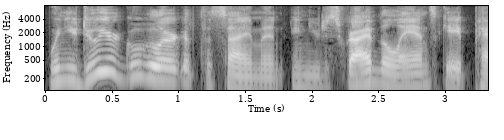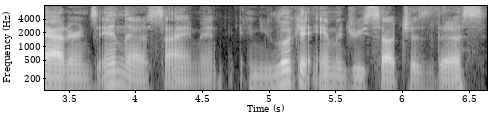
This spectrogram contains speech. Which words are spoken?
When you do your Google Earth assignment and you describe the landscape patterns in that assignment and you look at imagery such as this,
